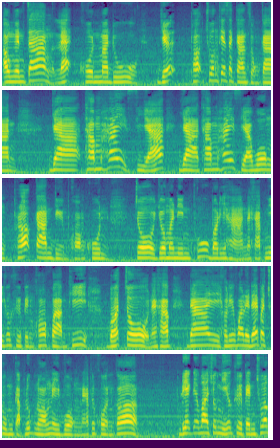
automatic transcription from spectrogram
เอาเงินจ้างและคนมาดู เยอะเพราะช่วงเทศกาลสงการอย่าทำให้เสีย อย่าทำให้เสียวง เพราะการดื่มของคุณโจโยมานินผู้บริหารนะครับนี่ก็คือเป็นข้อความที่บอสโจนะครับได้เขาเรียกว่าเลยได้ประชุมกับลูกน้องในวงนะครับทุกคนก็ เรียกได้ว่าช่วงนี้ก็คือเป็นช่วง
